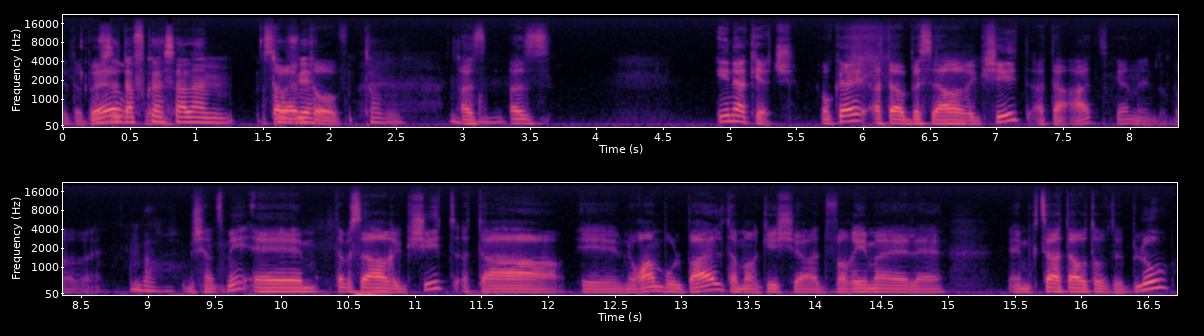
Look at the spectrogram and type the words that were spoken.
לדבר. זה דווקא ו... עשה להם עשה להם טוב. טוב. אז, נכון. אז הנה ה catch, אוקיי? אתה בסערה רגשית, אתה את, כן, אני מדבר אה, בשם עצמי, אמ, אתה בסערה רגשית, אתה אה, נורא מבולבל, אתה מרגיש שהדברים האלה... הם קצת out of the blue,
